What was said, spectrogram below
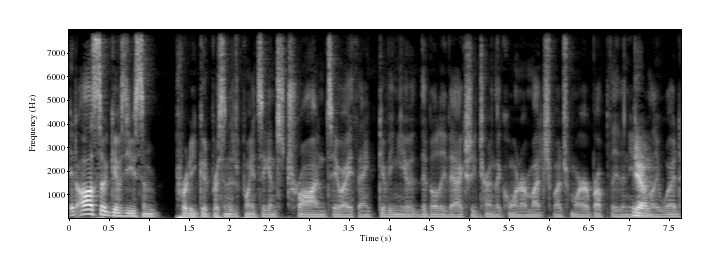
it also gives you some pretty good percentage points against Tron too, I think, giving you the ability to actually turn the corner much, much more abruptly than you Yeah. normally would.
